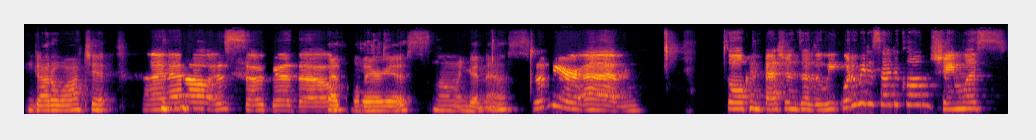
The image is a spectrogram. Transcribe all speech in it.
you got to watch it. I know. It's so good, though. That's hilarious. Oh my goodness. Those are your um, soul confessions of the week. What do we decide to call them? Shameless,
